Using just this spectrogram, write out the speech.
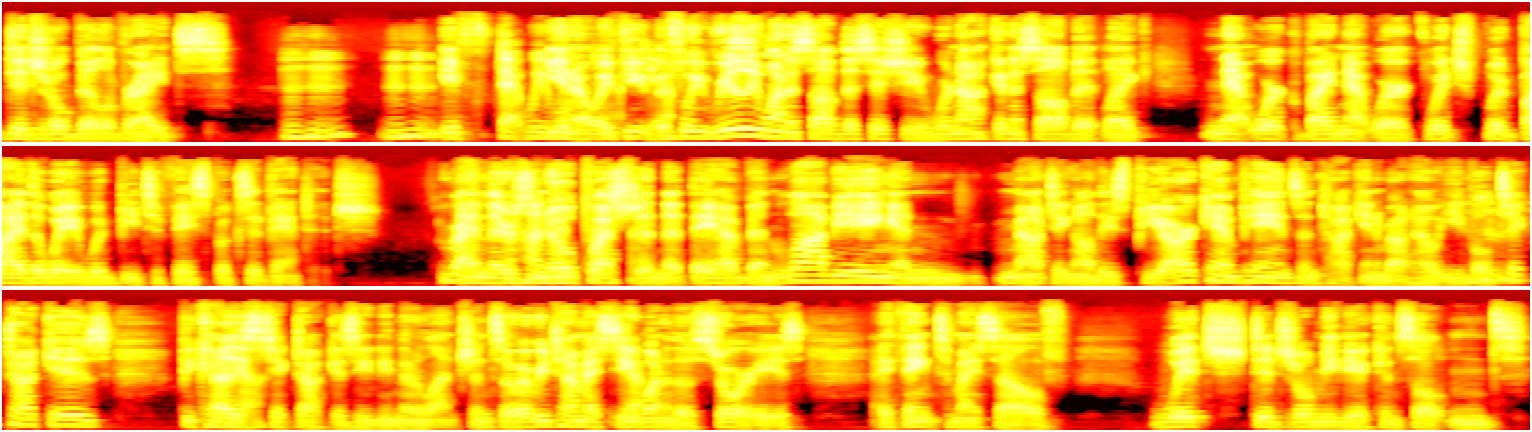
Digital Bill of Rights. Mm-hmm, mm-hmm. If That we you know, if you yeah. if we really want to solve this issue, we're not going to solve it like network by network, which would, by the way, would be to Facebook's advantage. Right, and there's no 100%. question that they have been lobbying and mounting all these PR campaigns and talking about how evil Mhm. TikTok is because Yeah. TikTok is eating their lunch. And so every time I see Yeah. one of those stories, I think to myself, which digital media consultant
